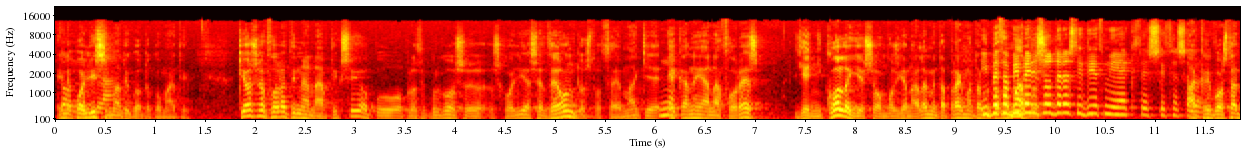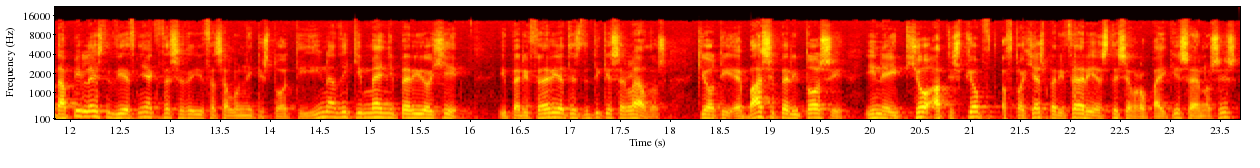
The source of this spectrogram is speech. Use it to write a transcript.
των. Είναι πολύ σημαντικό το κομμάτι. Και όσο αφορά την ανάπτυξη, όπου ο Πρωθυπουργός ε, σχολίασε δεόντως το θέμα και ναι. έκανε αναφορές γενικόλογες όμως για να λέμε τα πράγματα Είπε με θα πει περισσότερα στη Διεθνή Έκθεση Θεσσαλονίκης. Ακριβώς. Θα τα πει, λέει, στη Διεθνή Έκθεση Θεσσαλονίκης. Το ότι είναι αδικημένη περιοχή η περιφέρεια της Δυτικής Ελλάδος και ότι, εν πάση περιπτώσει, είναι η πιο, από τις πιο φτωχές περιφέρειες της Ευρωπαϊκής Ένωσης,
